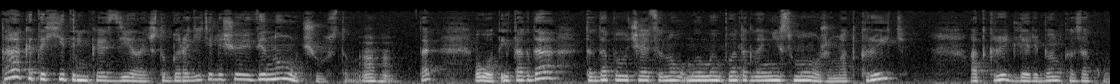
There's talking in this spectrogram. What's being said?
так это хитренько сделать, чтобы родитель еще и вину чувствовал. Uh-huh. Так? Вот, и тогда, тогда получается, ну, мы, мы, мы тогда не сможем открыть открыть для ребенка закон.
